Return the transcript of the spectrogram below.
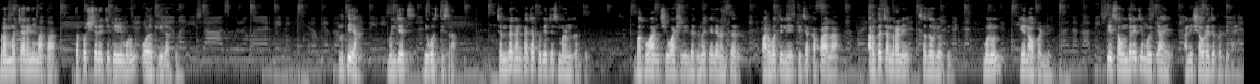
ब्रह्मचारिणी माता तपश्चर्याची देवी म्हणून ओळखली जाते. तृतीया म्हणजेच दिवस तिसरा. चंद्रघंटाच्या पूजेचे स्मरण करते. भगवान शिवाशी लग्न केल्यानंतर पार्वतीने तिच्या कपाळाला अर्धचंद्राने सजवले होते. म्हणून हे नाव पडले. ती सौंदर्याची मूर्ती आहे आणि शौर्याचे प्रतीक आहे.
